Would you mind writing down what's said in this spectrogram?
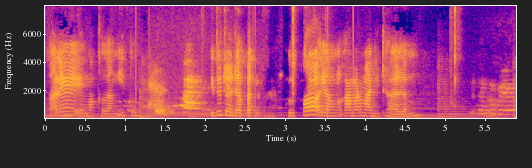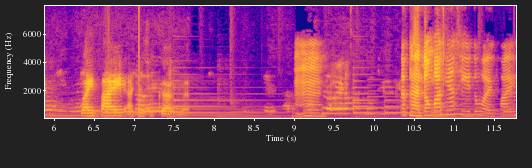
Soalnya ya Magelang itu. Itu udah dapat kok yang kamar mandi dalam wifi ada juga mbak mm -mm. Tergantung kosnya sih itu wifi.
